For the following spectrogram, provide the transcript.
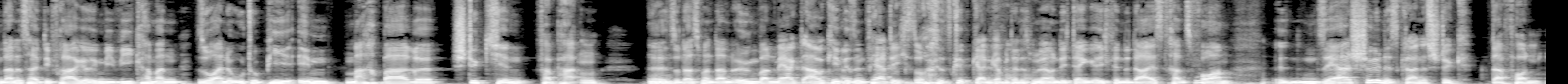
Und dann ist halt die Frage irgendwie, wie kann man so eine Utopie in machbare Stückchen verpacken? Äh, mhm. Äh, so dass man dann irgendwann merkt, ah okay, wir sind fertig, so es gibt keinen Kapitalismus mehr und ich denke, ich finde, da ist Transform ein sehr schönes kleines Stück davon,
